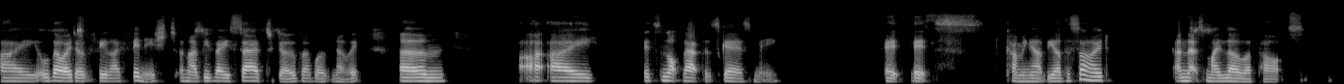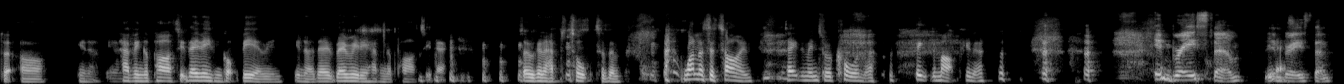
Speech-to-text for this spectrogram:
I although I don't feel I finished, and I'd be very sad to go, but I won't know it. Um, I, I it's not that that scares me. It, It's coming out the other side, and that's my lower parts that are, you know, Yeah. having a party. They've even got beer in. You know, they're they're really having a party there. so we're going to have to talk to them one at a time. Take them into a corner, beat them up. You know. Embrace them. Yes. Embrace them.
